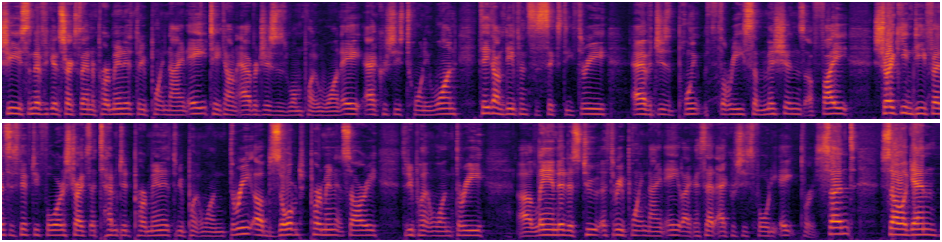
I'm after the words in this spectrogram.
She's significant strikes landed per minute, 3.98. Takedown averages is 1.18. Accuracy is 21. Takedown defense is 63. Averages 0.3 submissions a fight. Striking defense is 54. Strikes attempted per minute, 3.13. Absorbed per minute, sorry, 3.13. Uh, landed is two, uh, 3.98. Like I said, accuracy is 48%. So again,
